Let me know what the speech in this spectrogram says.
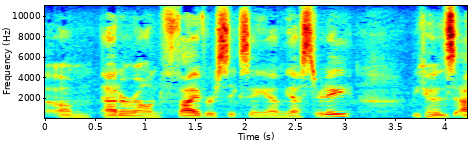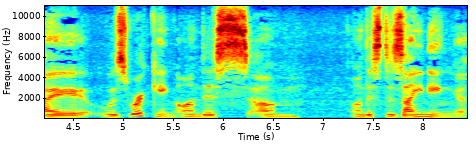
um, at around 5 or 6 a.m. yesterday because I was working on this um, on this designing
